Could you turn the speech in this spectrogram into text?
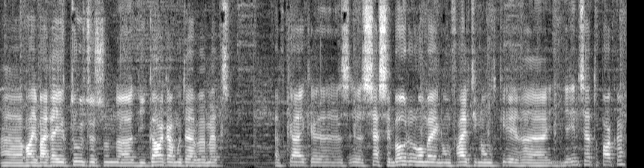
Eh, waar je bij Reactoons dus een, die Garga moet hebben met, even kijken, zes symbolen eromheen om 1500 keer je inzet te pakken.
